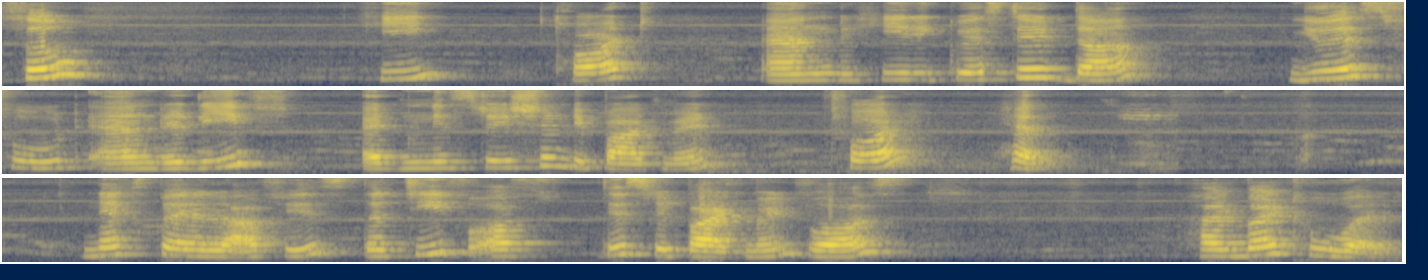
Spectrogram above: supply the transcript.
So he thought and he requested the US Food and Relief Administration Department for help. Next paragraph is the chief of this department was Herbert Hoover.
